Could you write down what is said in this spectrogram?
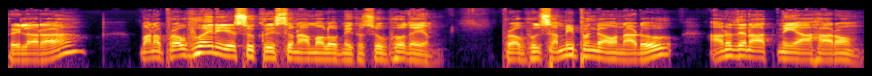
ప్రిలారా మన ప్రభు అయిన యేసుక్రీస్తు నామంలో మీకు శుభోదయం. ప్రభు సమీపంగా ఉన్నాడు. అనుదిన ఆత్మీయ ఆహారం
